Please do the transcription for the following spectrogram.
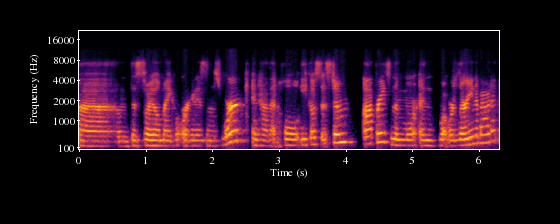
um, the soil microorganisms work and how that whole ecosystem operates and the more and what we're learning about it.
